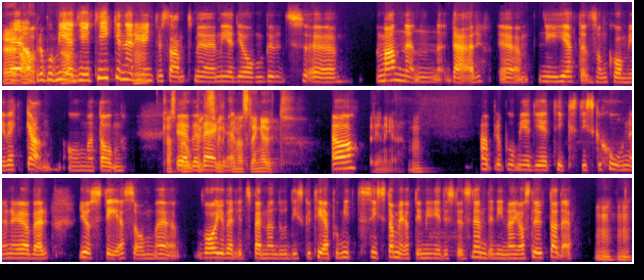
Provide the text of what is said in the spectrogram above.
Eh, eh, apropå medieetiken är det ju mm. intressant med medieombudsmannen eh, där. Eh, nyheten som kom i veckan om att de Kasper överväger. vill kunna slänga ut ja. föreningar. Mm. Apropå medietiksdiskussionen över just det som var ju väldigt spännande att diskutera på mitt sista möte i mediestödsnämnden innan jag slutade. Mm, mm.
